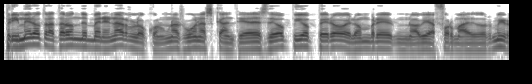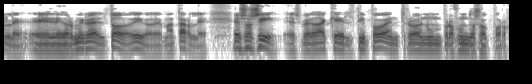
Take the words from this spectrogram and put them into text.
Primero trataron de envenenarlo con unas buenas cantidades de opio, pero el hombre no había forma de dormirle, eh, de dormirle del todo, digo, de matarle. Eso sí, es verdad que el tipo entró en un profundo sopor.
